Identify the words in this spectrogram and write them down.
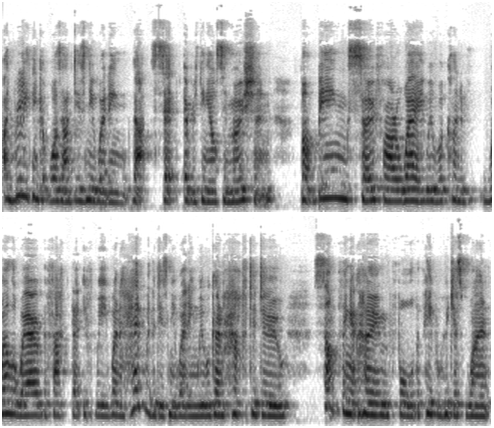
i really think it was our disney wedding that set everything else in motion but being so far away, we were kind of well aware of the fact that if we went ahead with a Disney wedding, we were going to have to do something at home for the people who just weren't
